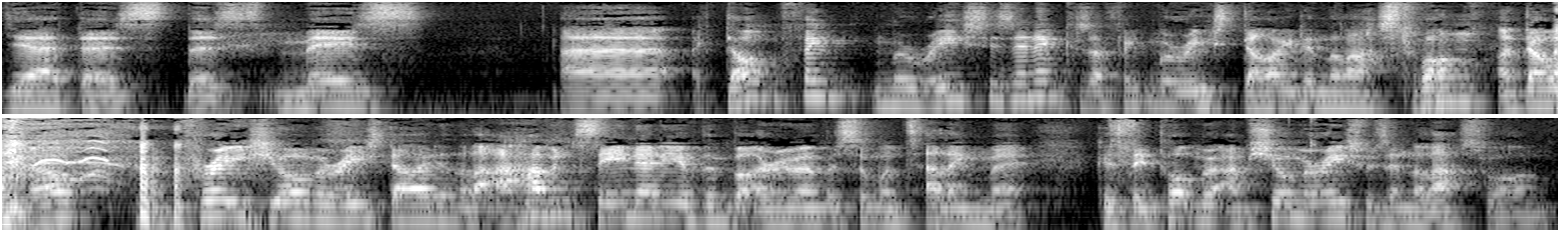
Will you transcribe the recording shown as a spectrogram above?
yeah, there's there's Miz. Uh, I don't think Maryse is in it because I think Maryse died in the last one. I don't know. I'm pretty sure Maryse died in the last. I haven't seen any of them, but I remember someone telling me because they put. I'm sure Maryse was in the last one,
